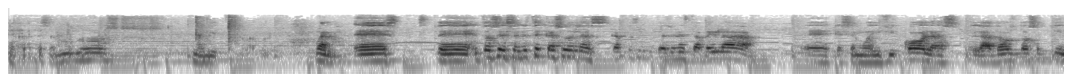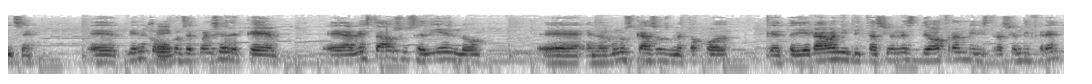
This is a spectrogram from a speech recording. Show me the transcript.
Saludos. Bueno, este, entonces en este caso de las cartas de invitación, esta regla eh, que se modificó, las, la 2.12.15, eh, viene como consecuencia de que eh, había estado sucediendo, en algunos casos me tocó que te llegaban invitaciones de otra administración diferente.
